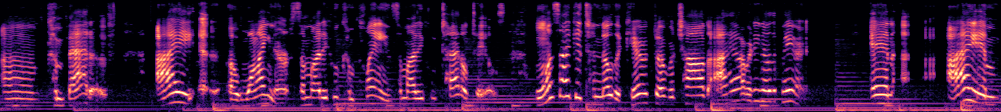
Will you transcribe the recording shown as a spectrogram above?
um, combative? I, a whiner, somebody who complains, somebody who tattletales. Once I get to know the character of a child, I already know the parent. And I am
